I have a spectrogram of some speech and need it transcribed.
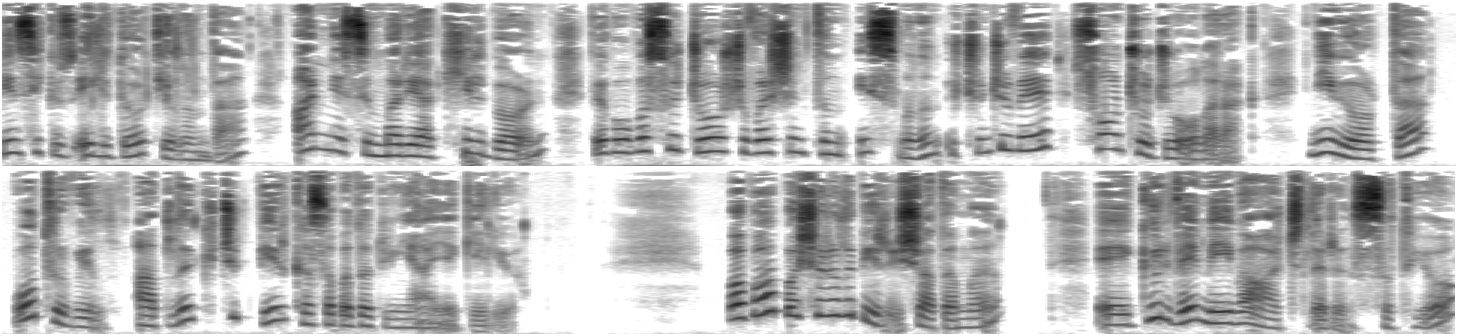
1854 yılında annesi Maria Kilburn ve babası George Washington Eastman'ın üçüncü ve son çocuğu olarak New York'ta Waterville adlı küçük bir kasabada dünyaya geliyor. Baba başarılı bir iş adamı, e, gül ve meyve ağaçları satıyor.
